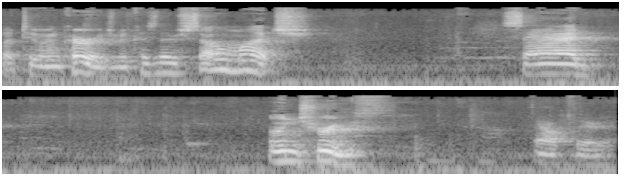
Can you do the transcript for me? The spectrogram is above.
but to encourage, because there's so much sad untruth out there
